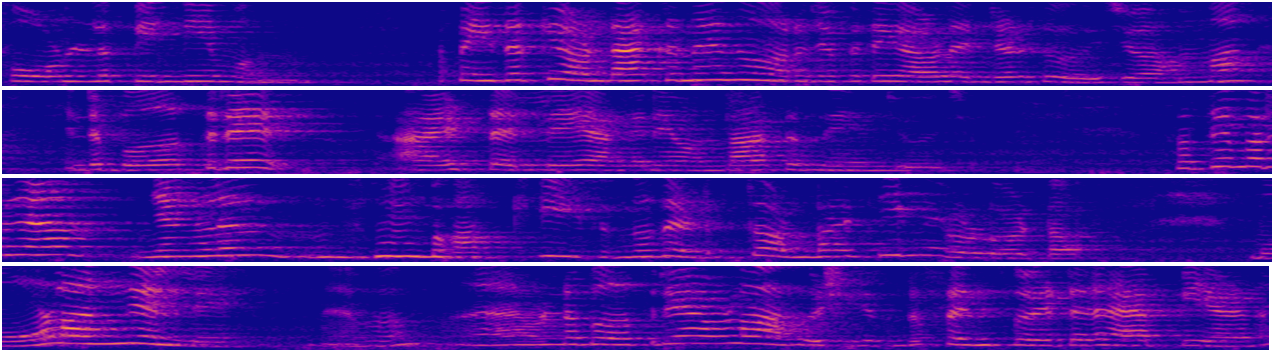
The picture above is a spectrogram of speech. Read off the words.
ഫോണിൽ പിന്നെയും വന്നു. അപ്പോൾ ഇതൊക്കെ ഉണ്ടാക്കുന്നതെന്ന് പറഞ്ഞപ്പോഴത്തേക്ക് അവൾ എന്റെ അടുത്ത് ചോദിച്ചു അമ്മ എന്റെ ബർത്ത്ഡേ ആയിട്ടല്ലേ അങ്ങനെ ഉണ്ടാക്കുന്നതെന്ന് ചോദിച്ചു. സത്യം പറഞ്ഞാൽ ഞങ്ങൾ ബാക്കി ഇരുന്നത് എടുത്ത് ഉണ്ടാക്കിയേ ഉള്ളൂ കേട്ടോ. മോൾ അങ്ങല്ലേ? അപ്പം അവളുടെ ബർത്ത്ഡേ അവൾ ആഘോഷിക്കുന്നുണ്ട് ഫ്രണ്ട്സുമായിട്ട് ഹാപ്പിയാണ്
